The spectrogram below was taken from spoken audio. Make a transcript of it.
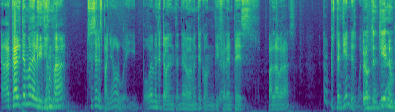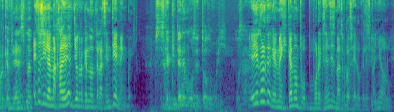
acá el tema del idioma pues es el español, güey. Obviamente te van a entender, obviamente con diferentes palabras. Pero pues te entiendes, güey. Pero te entienden, porque al final es una... Eso sí, las majaderías yo creo que no te las entienden, güey. Pues es que aquí tenemos de todo, güey. O sea, Yo creo que el mexicano por, por excelencia es más grosero que el español, güey.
